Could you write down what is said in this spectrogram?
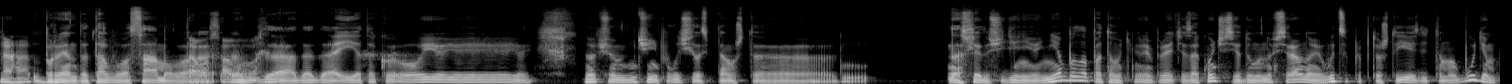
ага. бренда того самого. Того самого. Да, да, да. И я такой, ой-ой-ой-ой-ой. Ну, в общем, ничего не получилось, потому что на следующий день ее не было, потом эти мероприятия закончились, я думаю, ну все равно я выцеплю, потому что ездить-то мы будем,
